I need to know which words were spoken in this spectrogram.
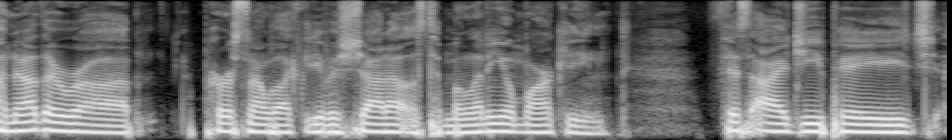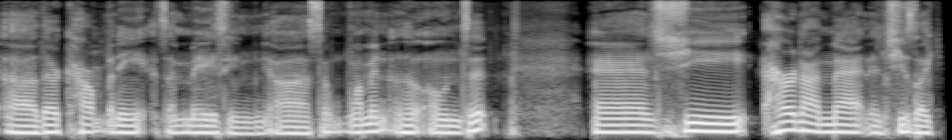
Another uh, person I would like to give a shout out is to Millennial Marketing. This IG page, uh, their company is amazing. Uh, it's a woman who owns it, and she, her and I met, and she's like,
